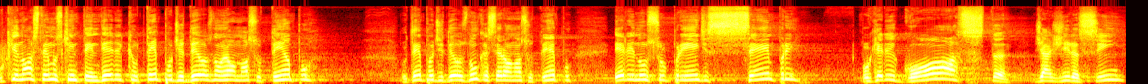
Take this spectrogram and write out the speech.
O que nós temos que entender é que o tempo de Deus não é o nosso tempo. O tempo de Deus nunca será o nosso tempo. Ele nos surpreende sempre, porque Ele gosta de agir assim.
